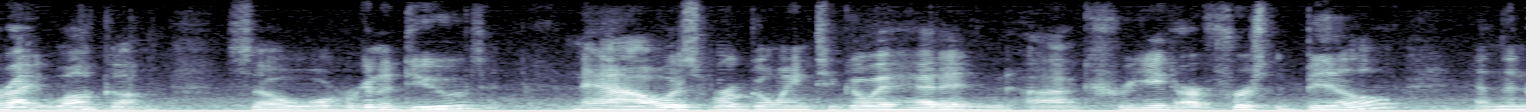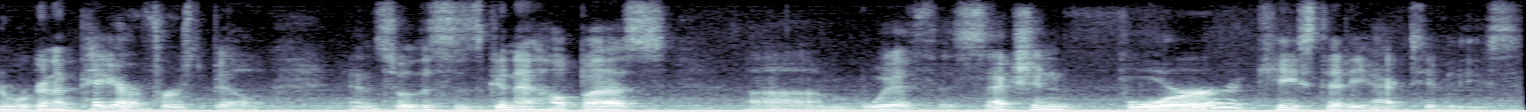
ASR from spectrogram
right, welcome. So what we're going to do now is we're going to go ahead and uh, create our first bill and then we're going to pay our first bill. And so this is going to help us um, with section four case study activities.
